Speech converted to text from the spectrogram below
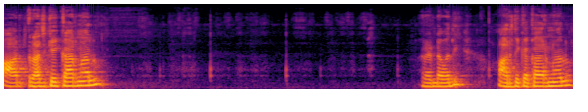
ఆర్- రాజకీయ కారణాలు రెండవది ఆర్థిక కారణాలు.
